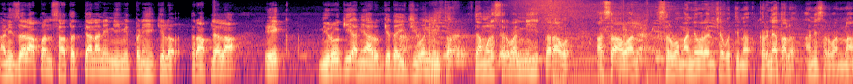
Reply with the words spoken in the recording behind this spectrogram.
आणि जर आपण सातत्यानं आणि नियमितपणे हे केलं तर आपल्याला एक निरोगी आणि आरोग्यदायी जीवन मिळतं. त्यामुळे सर्वांनी हे करावं. असं आवाहन सर्व मान्यवरांच्या वतीनं करण्यात आलं आणि सर्वांना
